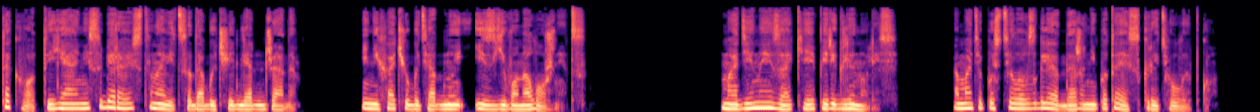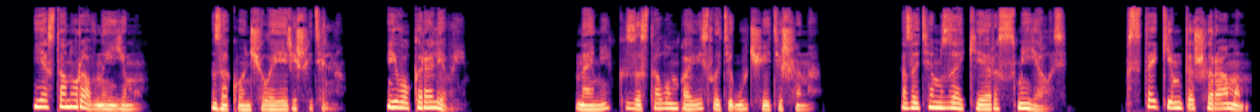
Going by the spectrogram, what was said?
Так вот, я не собираюсь становиться добычей для Джада и не хочу быть одной из его наложниц. Мадина и Закия переглянулись, а мать опустила взгляд, даже не пытаясь скрыть улыбку. «Я стану равной ему», — закончила я решительно, — «его королевой». На миг за столом повисла тягучая тишина. А затем Закия рассмеялась. «С таким-то шрамом —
